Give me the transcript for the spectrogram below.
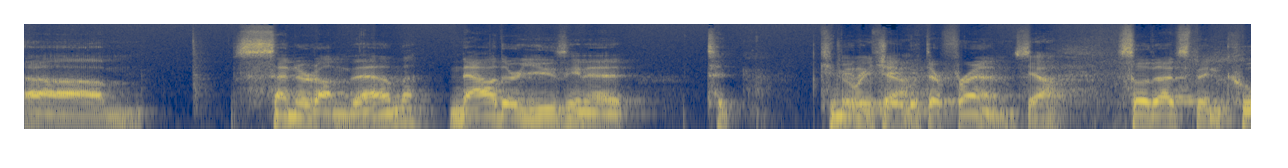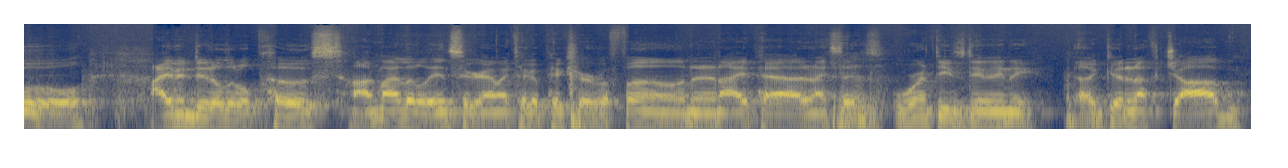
um, centered on them. Now they're using it to communicate out. with their friends. Yeah. So that's been cool. I even did a little post on my little Instagram. I took a picture of a phone and an iPad, and I said, Yes. "Weren't these doing a, a good enough job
